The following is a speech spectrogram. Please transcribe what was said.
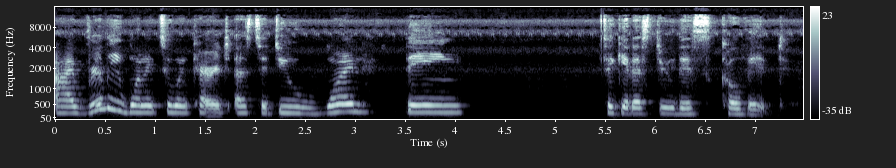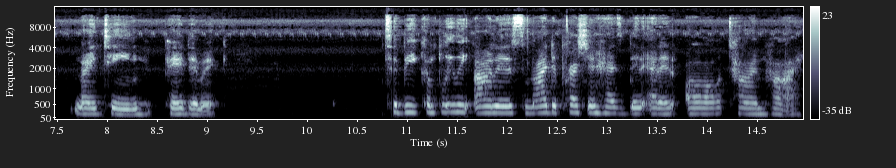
I really wanted to encourage us to do one thing to get us through this COVID 19 pandemic. To be completely honest, my depression has been at an all time high.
